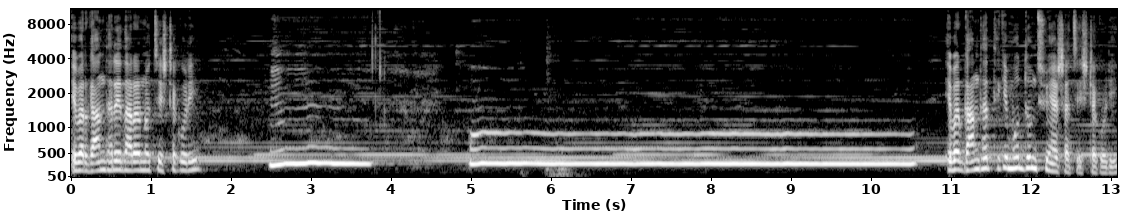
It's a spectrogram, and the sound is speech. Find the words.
এবার গান ধারে দাঁড়ানোর চেষ্টা করি। এবার গান্ধার থেকে মধ্যম ছুঁয়ে আসার চেষ্টা করি।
